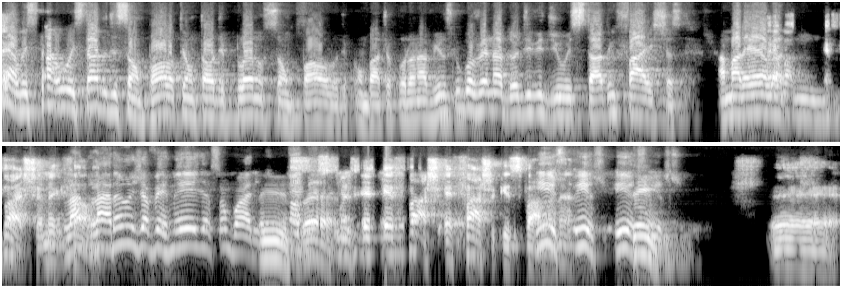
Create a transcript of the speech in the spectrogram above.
É, o, estado, o estado de São Paulo tem um tal de Plano São Paulo de combate ao coronavírus, que o governador dividiu o estado em faixas. Amarela. É, é faixa, né? La, laranja, vermelha, são várias. Isso, é. Mas é, é, faixa, é faixa que eles falam. Isso, né? isso, isso, Sim. isso. É,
